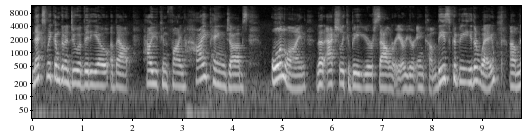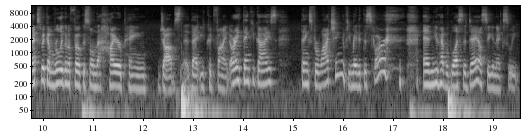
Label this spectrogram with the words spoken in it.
Next week, I'm going to do a video about how you can find high paying jobs online that actually could be your salary or your income. These could be either way. Um, next week, I'm really going to focus on the higher paying jobs that you could find. All right. Thank you guys. Thanks for watching if you made it this far and you have a blessed day. I'll see you next week.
